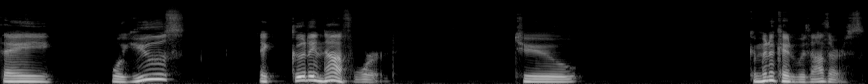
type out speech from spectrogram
they will use a good enough word to communicate with others.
